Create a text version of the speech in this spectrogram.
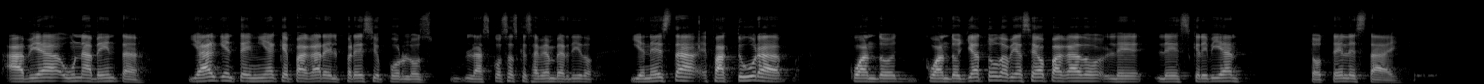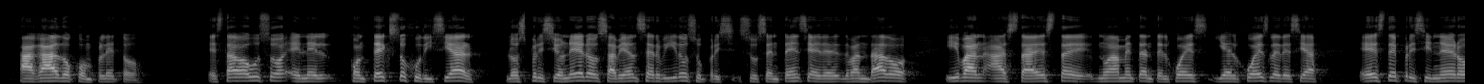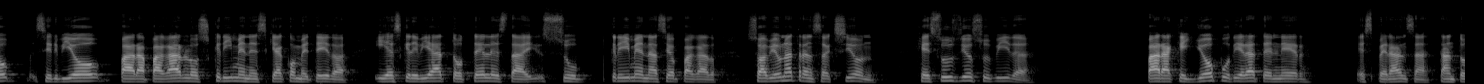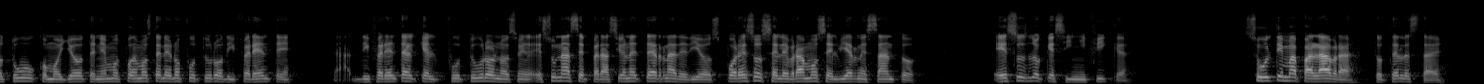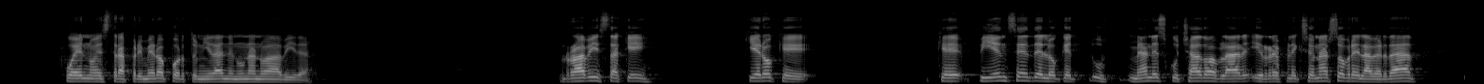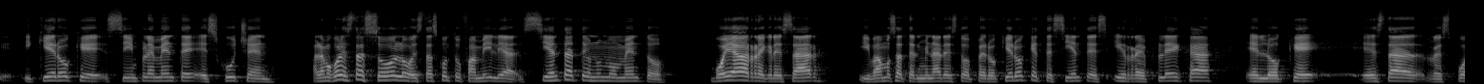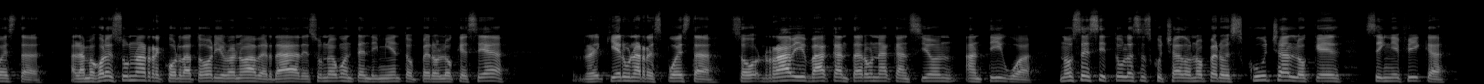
había una venta y alguien tenía que pagar el precio por los, las cosas que se habían vendido. Y en esta factura, cuando, cuando ya todo había sido pagado, le, le escribían Totel está pagado completo. Estaba uso en el contexto judicial los prisioneros habían servido su, sentencia y demandado, iban hasta este, nuevamente ante el juez, y el juez le decía, este prisionero sirvió para pagar los crímenes que ha cometido, y escribía está su crimen ha sido pagado. So, había una transacción. Jesús dio su vida para que yo pudiera tener esperanza, tanto tú como yo teníamos, podemos tener un futuro diferente diferente al que el futuro nos es una separación eterna de Dios. Por eso celebramos el Viernes Santo. Eso es lo que significa. Su última palabra, Totelestai, fue nuestra primera oportunidad en una nueva vida. Rabbi está aquí. Quiero que, que piensen de lo que me han escuchado hablar y reflexionar sobre la verdad. y quiero que simplemente escuchen a lo mejor estás solo, estás con tu familia. Siéntate en un momento. Voy a regresar y vamos a terminar esto, pero quiero que te sientes y refleja en lo que esta respuesta. A lo mejor es una recordatoria, una nueva verdad, es un nuevo entendimiento, pero lo que sea requiere una respuesta. So, Ravi va a cantar una canción antigua. No sé si tú lo has escuchado o no, pero escucha lo que significa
